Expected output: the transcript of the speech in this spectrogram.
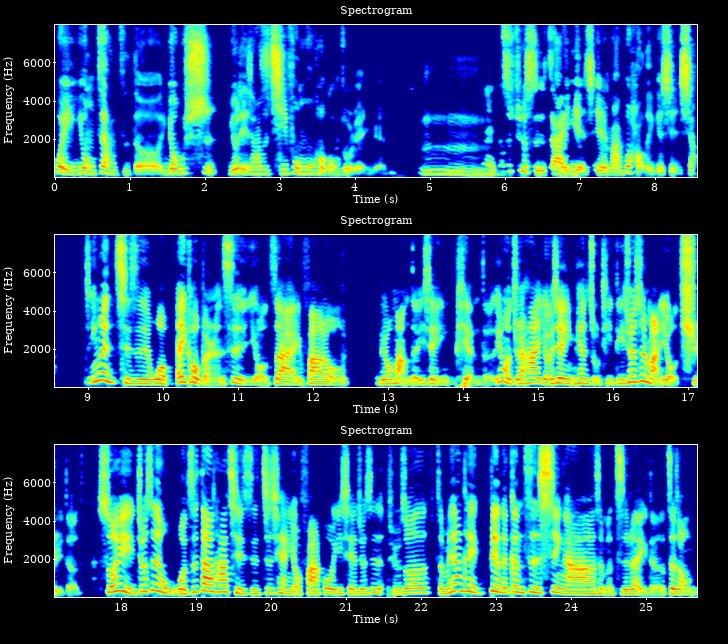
会用这样子的优势，有点像是欺负幕后工作人员。嗯嗯，这是确实在业界蛮不好的一个现象。因为其实我 Echo 本人是有在 follow 流氓的一些影片的，因为我觉得他有一些影片主题的确是蛮有趣的，所以就是我知道他其实之前有发过一些，就是比如说怎么样可以变得更自信啊，什么之类的这种。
